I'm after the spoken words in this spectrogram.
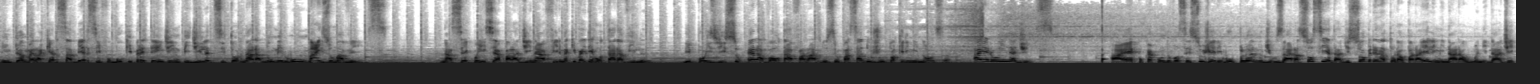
Então ela quer saber se Fubuki pretende impedi-la de se tornar a número 1 um mais uma vez. Na sequência, a paladina afirma que vai derrotar a vilã. Depois disso, ela volta a falar do seu passado junto à criminosa. A heroína diz: A época quando você sugeriu o plano de usar a sociedade sobrenatural para eliminar a humanidade,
